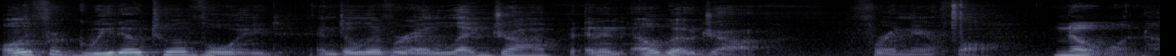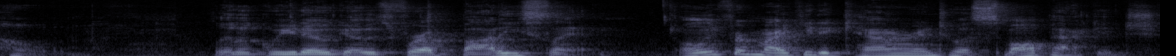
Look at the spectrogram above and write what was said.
only for Guido to avoid and deliver a leg drop and an elbow drop for a near fall. No one home. Little Guido goes for a body slam, only for Mikey to counter into a small package,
